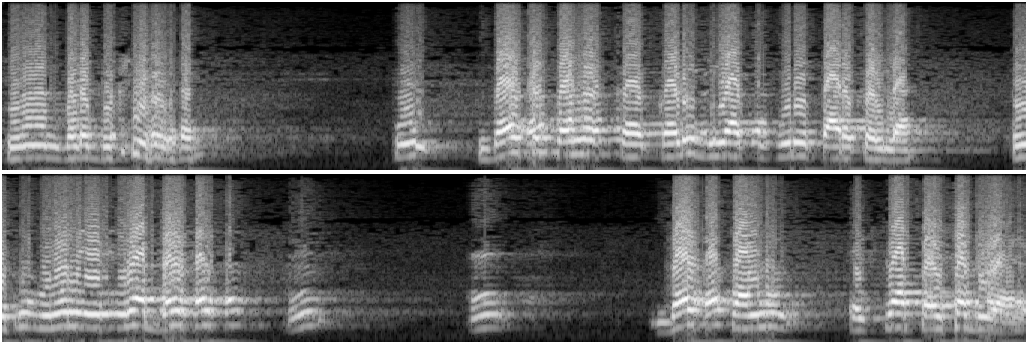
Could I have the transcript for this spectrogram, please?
शिवानंद बड़े दुखी हो गए। दस पन कड़ी दिया कुकुरे पार कैला तो उसमें उन्होंने एक पूरा दस दस पन एक्स्ट्रा पैसा दिया। है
